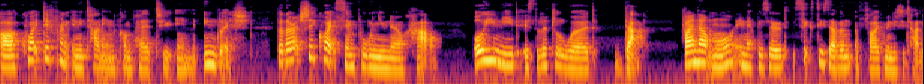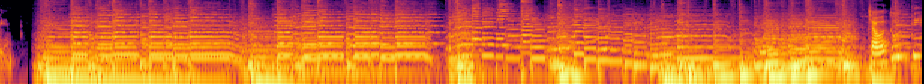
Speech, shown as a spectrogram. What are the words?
are quite different in Italian compared to in English, but they're actually quite simple when you know how. All you need is the little word da. Find out more in episode 67 of 5 Minute Italian. Ciao a tutti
